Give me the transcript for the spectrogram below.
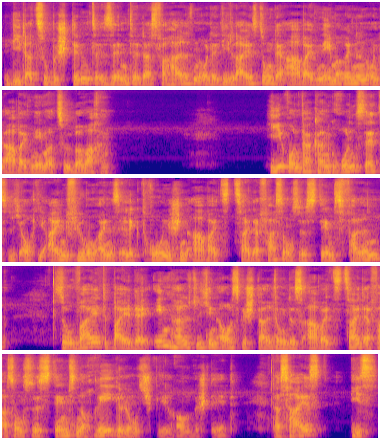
die dazu bestimmt sind, das Verhalten oder die Leistung der Arbeitnehmerinnen und Arbeitnehmer zu überwachen. Hierunter kann grundsätzlich auch die Einführung eines elektronischen Arbeitszeiterfassungssystems fallen, soweit bei der inhaltlichen Ausgestaltung des Arbeitszeiterfassungssystems noch Regelungsspielraum besteht. Das heißt, dies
